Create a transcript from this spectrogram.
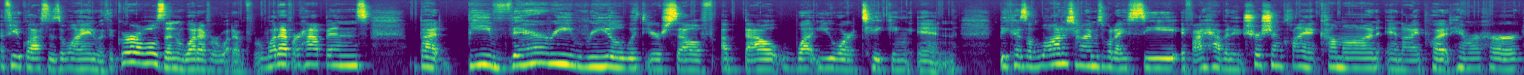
a few glasses of wine with the girls and whatever, whatever, whatever happens. But be very real with yourself about what you are taking in. Because a lot of times, what I see if I have a nutrition client come on and I put him or her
